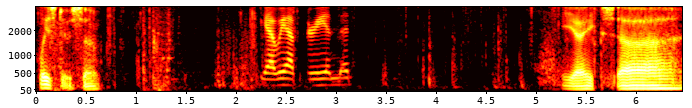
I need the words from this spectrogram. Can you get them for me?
please do so. Yeah, we have three in mid. Yikes. Uh.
